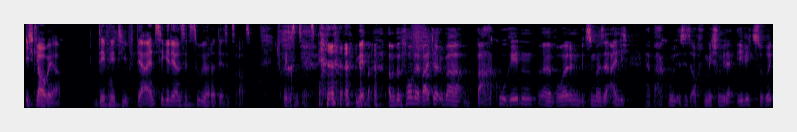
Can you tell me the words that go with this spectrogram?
Ich glaube ja. Definitiv. Der Einzige, der uns jetzt zugehört hat, der ist jetzt raus. Spätestens jetzt. Nee, aber, aber bevor wir weiter über Baku reden äh, wollen, beziehungsweise eigentlich, ja, Baku ist jetzt auch für mich schon wieder ewig zurück,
